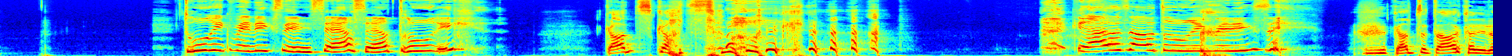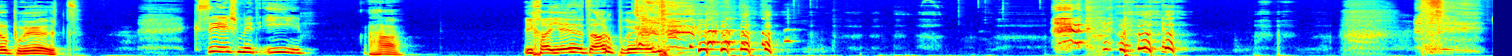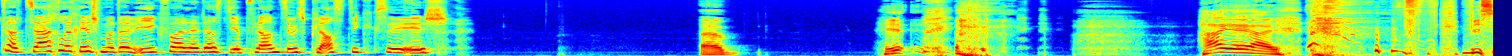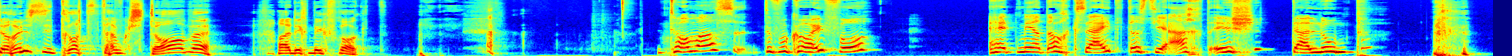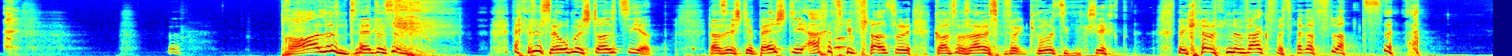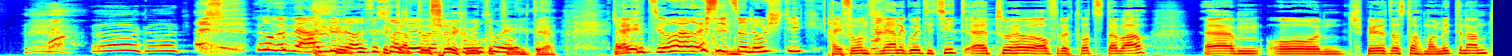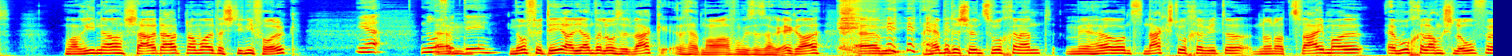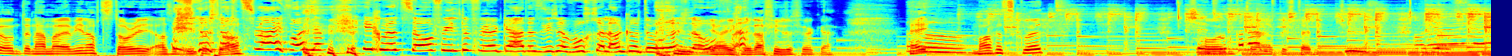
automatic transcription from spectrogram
Traurig bin ich gewesen. Sehr, sehr traurig. Ganz, ganz traurig. Grausam traurig bin ich. Den ganzen Tag habe ich noch brüllt. Gesehen ist mit I. Aha. Ich habe jeden Tag brüllt. Tatsächlich ist mir dann eingefallen, dass die Pflanze aus Plastik gesehen ist. ähm. He Hei, hei, hei. Wieso ist sie trotzdem gestorben? Habe ich mich gefragt. Thomas, der Verkäufer, hat mir doch gesagt, dass die echt ist. Der Lump. Prahlend er sie, er sie umstolziert. Das ist die beste echte Pflanze. die- Gott, was haben wir für eine gruselige Geschichte? Wir kommen nicht weg von dieser Pflanze. oh Gott. Komm, wir beenden das. Ich, Ich glaube, das ist mehr ein guter. Punkt, ja. Ich glaube, Hey, die Zuhörer ist nicht so lustig. hey, für uns, wir haben eine gute Zeit. Äh, Zuhörer hoffentlich trotzdem auch. Ähm, und spielt das doch mal miteinander. Marina, Shoutout nochmal, das ist deine Folge. Ja, nur für Ähm, dich. Nur für dich, alle anderen hören weg. Das hat man am Anfang müssen sagen. Egal. Ähm, habt ein schönes Wochenende. Wir hören uns nächste Woche wieder. Nur noch zweimal eine Woche lang schlafen und dann haben wir eine Weihnachtsstory. Also Noch dran. zwei Wochen. Ich würde so viel dafür geben, dass ich eine Woche lang kann durchschlafen Ja, ich will auch viel dafür geben. Hey, Oh. mach es gut Schönes und äh, Wochenende. bis dann. Adios.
